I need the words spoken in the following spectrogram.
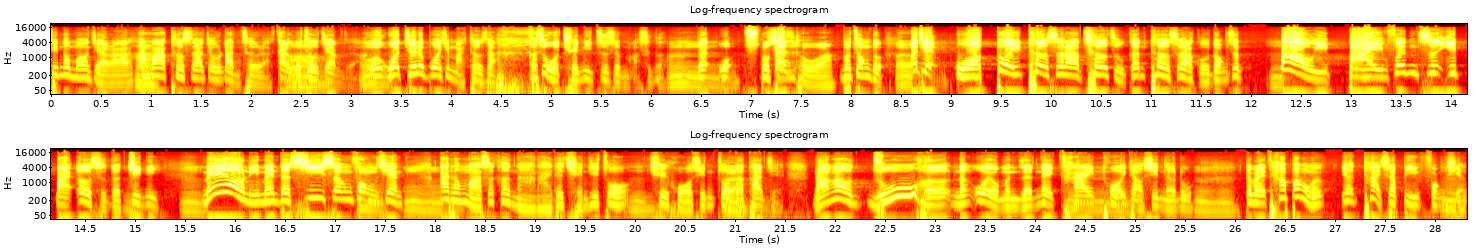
听众朋友讲啊，他妈特斯拉就是烂车了，干我就这样子，我我绝对不会去买特斯拉，可是我全力支持马斯克，对我不冲突啊，不冲突，而且我对特斯拉车主跟特斯拉股东是报以百百分之一百二十的精力，没有你们的牺牲奉献，埃隆·马斯克哪来的钱去做去火星做的探险？然后如何能为我们人类开拓一条新的路？对不对？他帮我们要，他也是要避风险。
